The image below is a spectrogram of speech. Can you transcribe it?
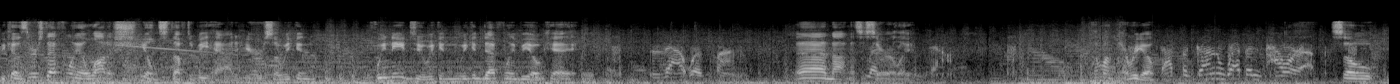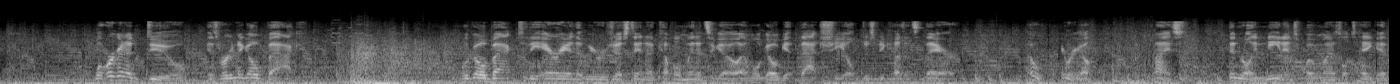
because there's definitely a lot of shield stuff to be had here. So we can, if we need to, we can we can definitely be okay. That was fun. Uh, not necessarily. Come on, there we go. That's a gun weapon power up. So what we're gonna do is we're gonna go back. We'll go back to the area that we were just in a couple minutes ago, and we'll go get that shield just because it's there. Oh, here we go. Nice. Didn't really need it, but we might as well take it.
